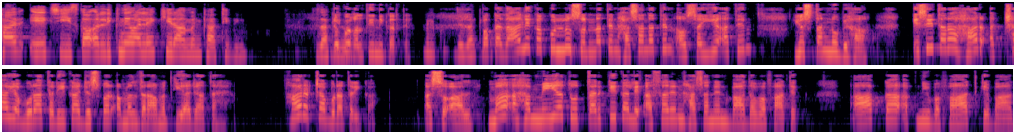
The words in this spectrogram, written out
ہر ایک چیز کا اور لکھنے والے کھیرامن کھاتی بھی۔ جو۔ کوئی غلطی نہیں کرتے۔ بالکل۔ بکدال کا کلو سنت حسنتن اور سیئتن یستن بہا اسی طرح ہر اچھا یا برا طریقہ جس پر عمل درآمد کیا جاتا ہے۔ ہر اچھا برا طریقہ۔ السؤال، ما اہمیت ترکی کا اثر حسن باد وفاتک؟ آپ کا اپنی وفات کے بعد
